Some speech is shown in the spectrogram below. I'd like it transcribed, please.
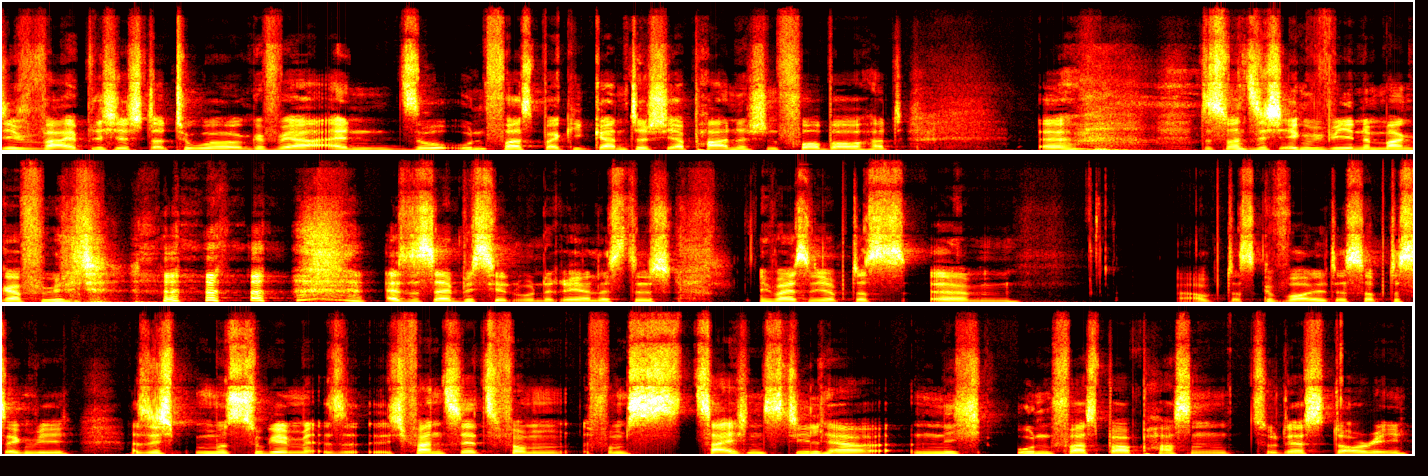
die weibliche Statur ungefähr einen so unfassbar gigantisch japanischen Vorbau hat, äh, dass man sich irgendwie wie in einem Manga fühlt. es ist ein bisschen unrealistisch. Ich weiß nicht, ob das, ähm, ob das gewollt ist, ob das irgendwie. Also ich muss zugeben, also ich fand es jetzt vom, vom Zeichenstil her nicht unfassbar passend zu der Story.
